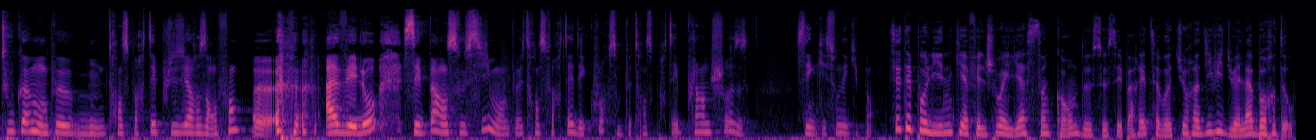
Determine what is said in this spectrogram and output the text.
tout comme on peut transporter plusieurs enfants euh, à vélo c'est pas un souci mais on peut transporter des courses on peut transporter plein de choses c'est une question d'équipement. C'était Pauline qui a fait le choix il y a 5 ans de se séparer de sa voiture individuelle à Bordeaux.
